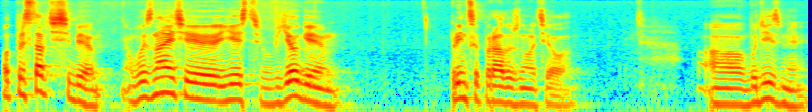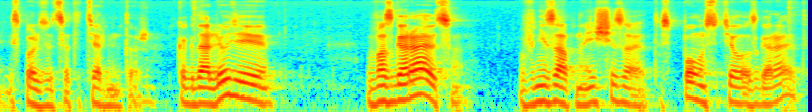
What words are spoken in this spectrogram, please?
Вот представьте себе, вы знаете, есть в йоге принципы радужного тела. А в буддизме используется этот термин тоже. Когда люди возгораются, внезапно исчезают, то есть полностью тело сгорает,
